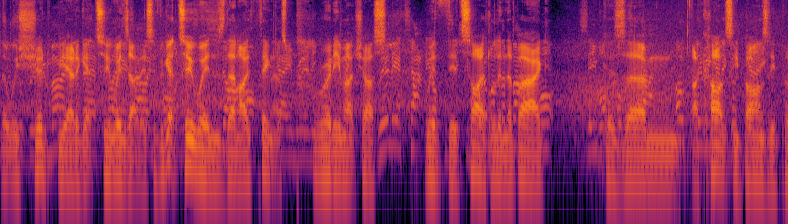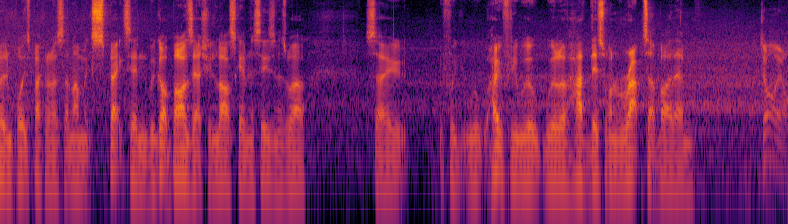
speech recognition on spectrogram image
that we should be able to get two wins out of this. If we get two wins, then I think that's pretty much us with the title in the bag because um, I can't see Barnsley putting points back on us, and I'm expecting we got Barnsley actually last game of the season as well. So if we hopefully we'll we'll have had this one wrapped up by them. Doyle.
